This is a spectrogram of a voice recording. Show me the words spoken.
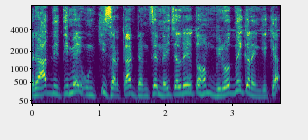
राजनीति में उनकी सरकार ढंग से नहीं चल रही तो हम विरोध नहीं करेंगे क्या?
